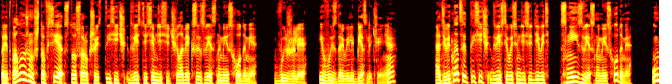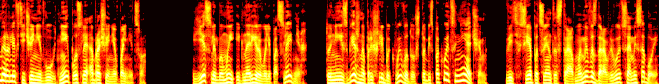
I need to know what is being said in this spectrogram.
Предположим, что все 146 270 человек с известными исходами выжили и выздоровели без лечения, а 19 289 с неизвестными исходами умерли в течение двух дней после обращения в больницу. Если бы мы игнорировали последних, то неизбежно пришли бы к выводу, что беспокоиться не о чем, ведь все пациенты с травмами выздоравливают сами собой.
